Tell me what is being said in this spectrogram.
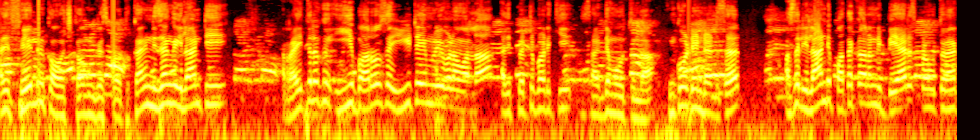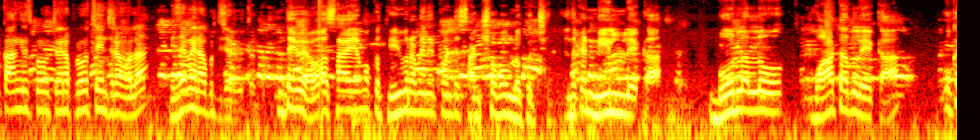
అది ఫెయిల్యూర్ కావచ్చు కాంగ్రెస్ ప్రభుత్వం. కానీ నిజంగా ఇలాంటి రైతులకు ఈ భరోసా ఈ టైంలో ఇవ్వడం వల్ల అది పెట్టుబడికి సాధ్యమవుతుందా? ఇంకోటి ఏంటంటే సార్ అసలు ఇలాంటి పథకాలని బీఆర్ఎస్ ప్రభుత్వమైన కాంగ్రెస్ ప్రభుత్వమైన ప్రోత్సహించడం వల్ల నిజమైన అభివృద్ధి జరుగుతుంది. అంటే వ్యవసాయం ఒక తీవ్రమైనటువంటి సంక్షోభంలోకి వచ్చింది. ఎందుకంటే నీళ్ళు లేక బోర్లలో వాటర్ లేక ఒక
